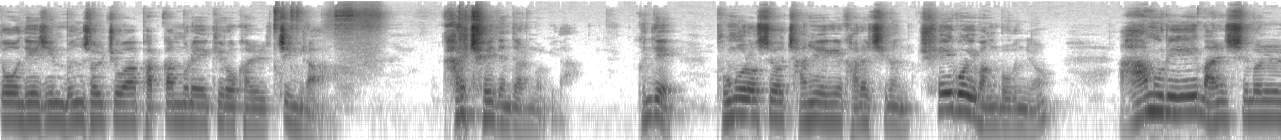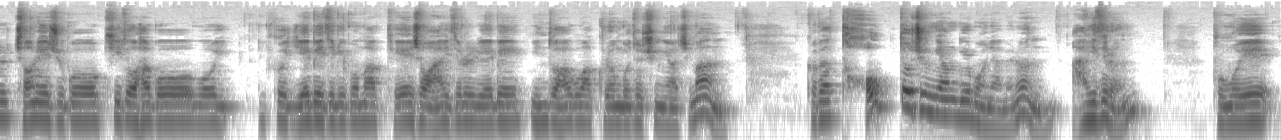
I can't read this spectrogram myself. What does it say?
또내집 문설주와 바깥문에 기록할지니라 가르쳐야 된다는 겁니다. 근데 부모로서 자녀에게 가르치는 최고의 방법은요. 아무리 말씀을 전해주고 기도하고 뭐 그 예배 드리고 막 계속 아이들을 예배 인도하고 막 그런 것도 중요하지만 그보다 더욱더 중요한 게 뭐냐면은 아이들은 부모의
